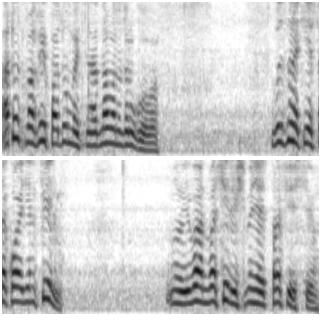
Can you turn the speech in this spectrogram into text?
А тут могли подумать на одного, на другого. Вы знаете, есть такой один фильм. Ну, Иван Васильевич меняет профессию.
